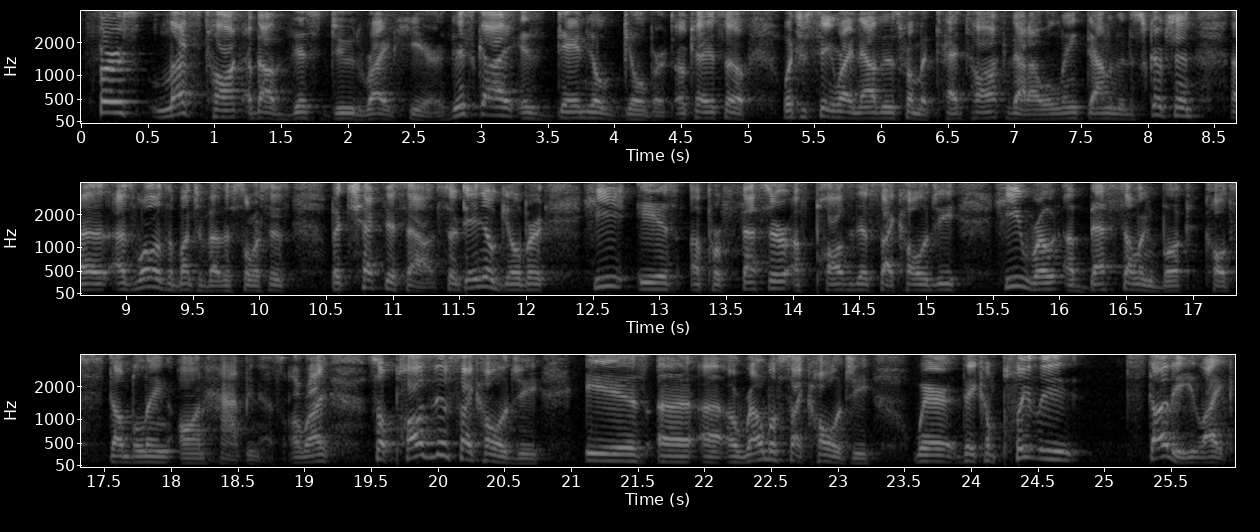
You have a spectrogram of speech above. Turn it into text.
first, let's talk about this dude right here. This guy is Daniel Gilbert, okay? So what you're seeing right now, this is from a TED Talk that I will link down in the description, uh, as well as a bunch of other sources, but check this out. So Daniel Gilbert, he is a professor of positive psychology. He wrote a best-selling book called Stumbling on Happiness, all right? So positive psychology is a, a realm of psychology where they completely study like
